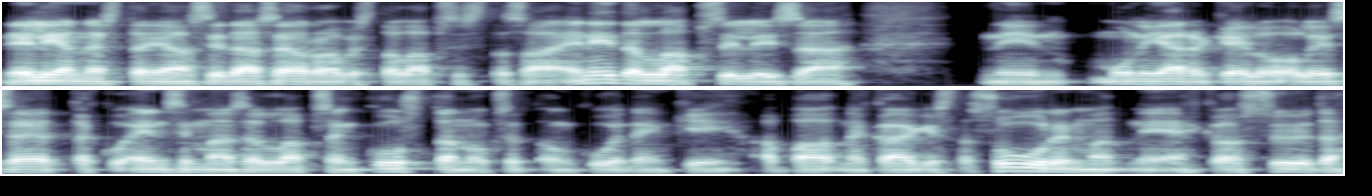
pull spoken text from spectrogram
neljännestä ja sitä seuraavista lapsista saa eniten lapsilisää, niin mun järkeily oli se, että kun ensimmäisen lapsen kustannukset on kuitenkin about ne kaikista suurimmat, niin ehkä olisi syytä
